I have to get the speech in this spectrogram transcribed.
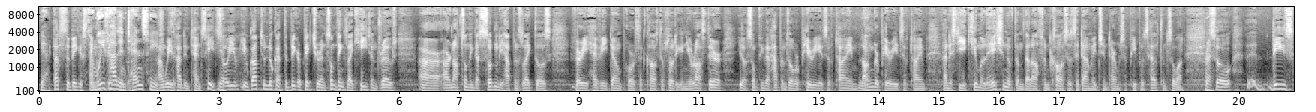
Yeah. That's the biggest thing. And we've had intense heat. And we've had intense heat. So you, you've got to look at the bigger picture, and some things like heat and drought are, are not something that suddenly happens, like those very heavy downpours that caused the flooding in Uros. They're you know something that happens over periods of time, longer periods of time, and it's the accumulation of them that often causes the damage in terms of people's health and so on. Right. So uh, these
